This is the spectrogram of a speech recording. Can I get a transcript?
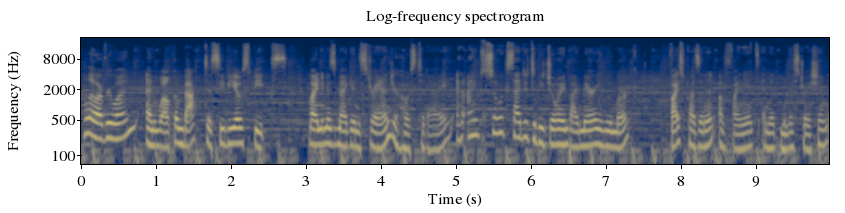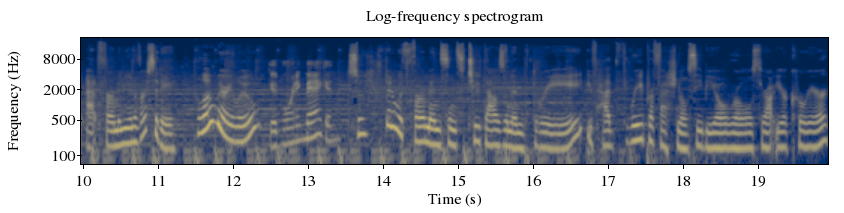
Hello, everyone, and welcome back to CBO Speaks. My name is Megan Strand, your host today, and I'm so excited to be joined by Mary Lou Merkt, Vice President of Finance and Administration at Furman University. Hello, Mary Lou. Good morning, Megan. So, you've been with Furman since 2003. You've had three professional CBO roles throughout your career.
